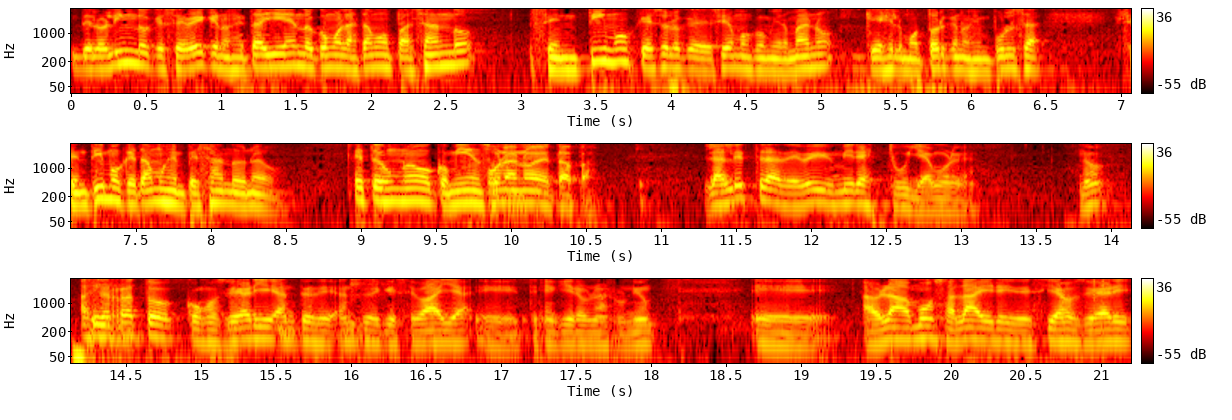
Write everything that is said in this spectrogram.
de lo lindo que se ve, que nos está yendo, cómo la estamos pasando, sentimos, que eso es lo que decíamos con mi hermano, que es el motor que nos impulsa, sentimos que estamos empezando de nuevo. Esto es un nuevo comienzo. Una nueva etapa. La letra de Baby Mira es tuya, Morgan. ¿No? Hace Sí. rato con José Ari, antes de, antes de que se vaya, eh, tenía que ir a una reunión, eh, hablábamos al aire y decía José Ari,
